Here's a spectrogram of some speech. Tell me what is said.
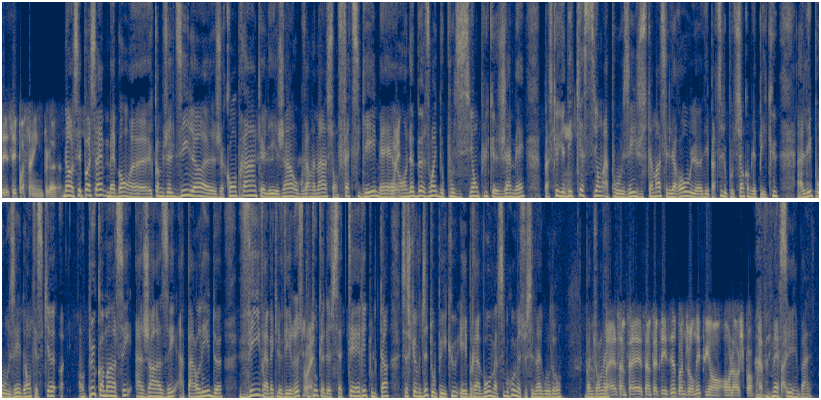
c'est c'est pas simple. Non, c'est pas simple, mais bon, euh, comme je le dis, là, je comprends que les gens au gouvernement sont fatigués, mais Oui. on a besoin d'opposition plus que jamais parce qu'il y a Mm. des questions à poser. Justement, c'est le rôle des partis d'opposition comme le PQ à les poser. Donc, est-ce que on peut commencer à jaser, à parler de vivre avec le virus Ouais. plutôt que de se terrer tout le temps. C'est ce que vous dites au PQ et bravo. Merci beaucoup, Monsieur Sylvain Gaudreau. Bonne journée. Ben, ça me fait ça me fait plaisir. Bonne journée, puis on, on lâche pas. Merci. Bye. Merci. Bye.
